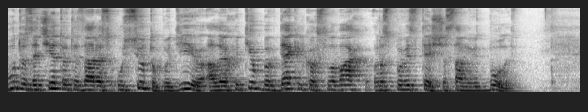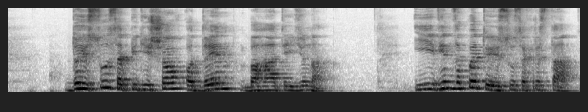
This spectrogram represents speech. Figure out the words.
буду зачитувати зараз усю ту подію, але хотів би в декількох словах розповісти, що саме відбулось. До Ісуса підійшов один багатий юнак. І він запитує Ісуса Христа,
